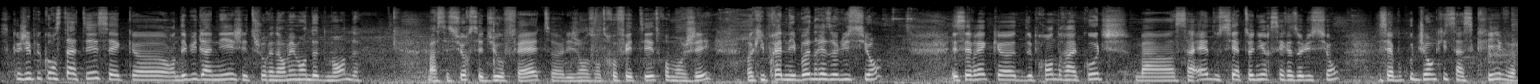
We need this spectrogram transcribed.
Ce que j'ai pu constater, c'est qu'en début d'année, j'ai toujours énormément de demandes. Bah, c'est sûr, c'est dû au fait, les gens ont trop fêté, trop mangé, donc ils prennent les bonnes résolutions. Et c'est vrai que de prendre un coach, ben, ça aide aussi à tenir ses résolutions. Il y a beaucoup de gens qui s'inscrivent,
